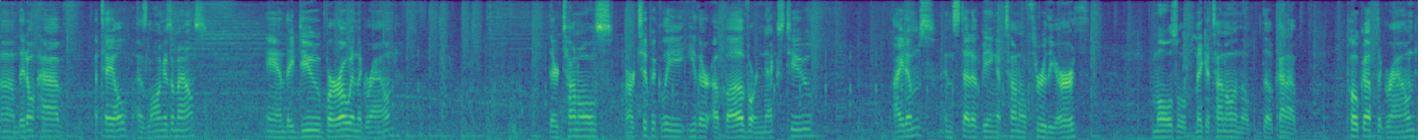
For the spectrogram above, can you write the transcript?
um, they don't have a tail as long as a mouse, and they do burrow in the ground. Their tunnels are typically either above or next to items instead of being a tunnel through the earth. Moles will make a tunnel and they'll, they'll kind of poke up the ground.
